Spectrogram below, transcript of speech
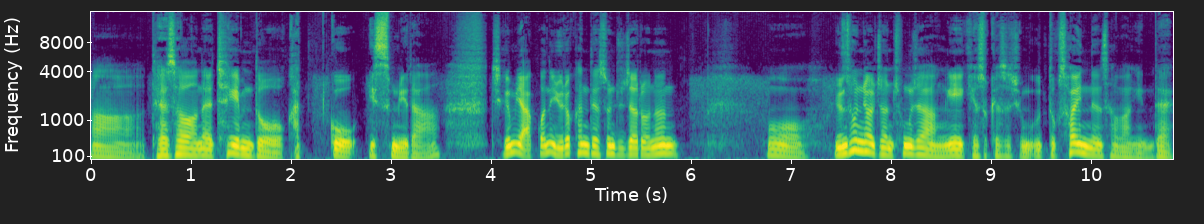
어, 대선의 책임도 갖고 있습니다. 지금 야권의 유력한 대선 주자로는 뭐 윤석열 전 총장이 계속해서 지금 우뚝 서 있는 상황인데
